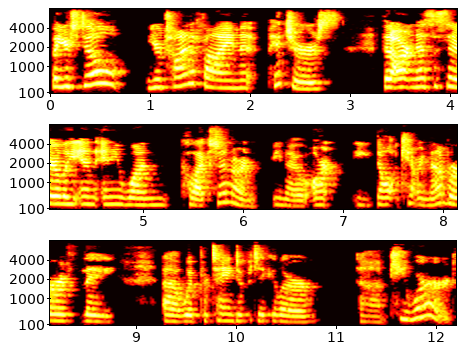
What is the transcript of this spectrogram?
but you're still you're trying to find pictures that aren't necessarily in any one collection or you know aren't you don't can't remember if they uh, would pertain to a particular uh, keyword.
